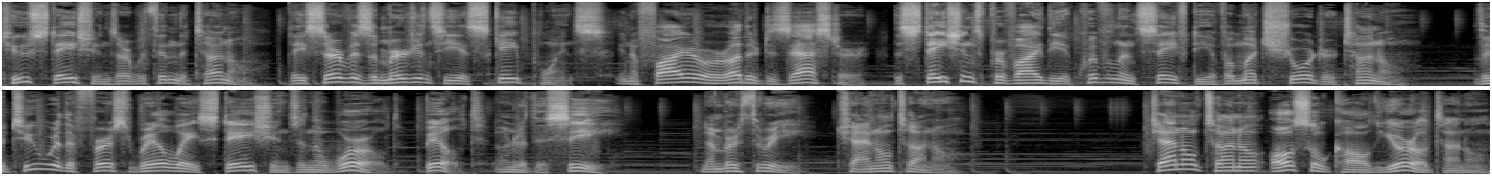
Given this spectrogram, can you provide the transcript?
Two stations are within the tunnel, they serve as emergency escape points. In a fire or other disaster, the stations provide the equivalent safety of a much shorter tunnel. The two were the first railway stations in the world built under the sea. Number 3. Channel Tunnel Channel Tunnel, also called Eurotunnel,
